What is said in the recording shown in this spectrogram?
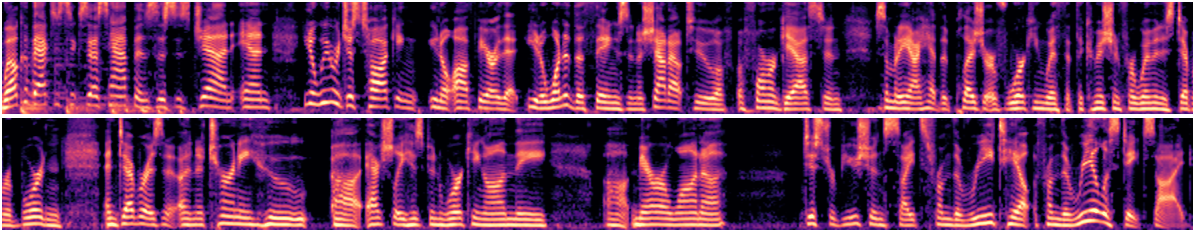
Welcome back to Success Happens. This is Jen. And, you know, we were just talking, you know, off air that, you know, one of the things, and a shout out to a, a former guest and somebody I had the pleasure of working with at the Commission for Women is Deborah Borden. And Deborah is an attorney who uh, actually has been working on the uh, marijuana distribution sites from the retail from the real estate side.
